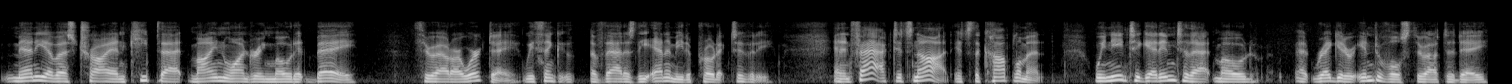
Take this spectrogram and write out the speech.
many of us try and keep that mind wandering mode at bay throughout our workday. We think of that as the enemy to productivity. And in fact, it's not, it's the complement we need to get into that mode at regular intervals throughout the day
